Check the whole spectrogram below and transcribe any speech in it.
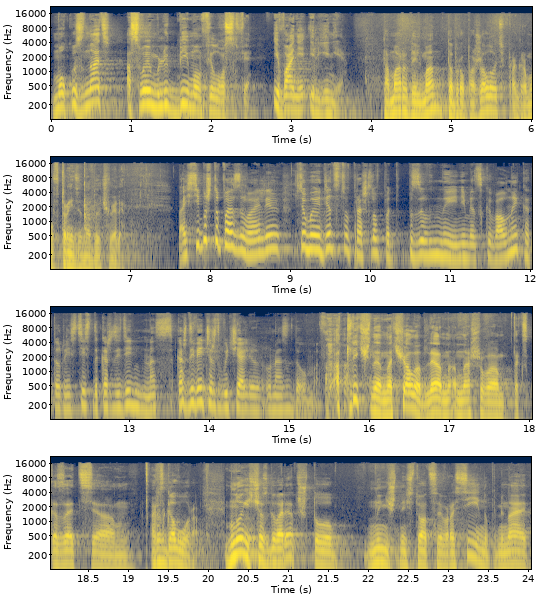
мог узнать о своем любимом философе Иване Ильине. Тамара Дельман, добро пожаловать в программу «В тренде» на Deutsche Welle. Спасибо, что позвали. Все мое детство прошло под позывные немецкой волны, которые, естественно, каждый день у нас, каждый вечер звучали у нас дома. Отличное начало для нашего, так сказать, эм, разговора. Многие сейчас говорят, что нынешняя ситуация в России напоминает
